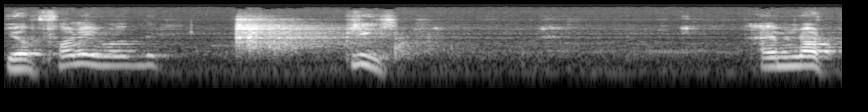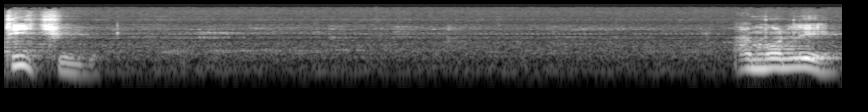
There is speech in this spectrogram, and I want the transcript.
You're following all this? Please. I'm not teaching you. I'm only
